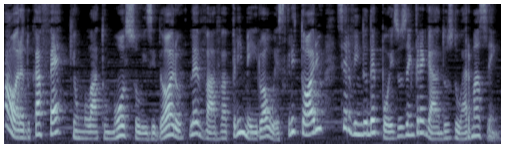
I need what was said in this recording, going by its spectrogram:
a hora do café, que um mulato moço, Isidoro, levava primeiro ao escritório, servindo depois os empregados do armazém.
